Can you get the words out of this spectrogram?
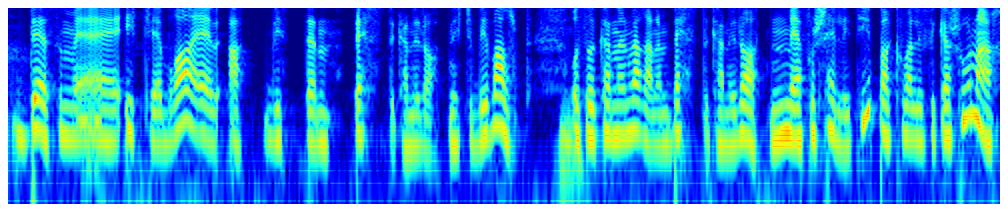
Det som er, ikke er bra, er at hvis den beste kandidaten ikke blir valgt, og så kan en være den beste kandidaten med forskjellige typer kvalifikasjoner,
